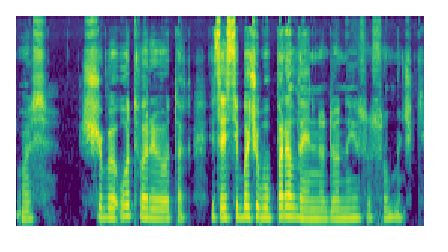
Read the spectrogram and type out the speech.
ось, щоб отвори отак. І цей стібочок був паралельно донизу сумочки.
